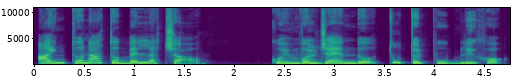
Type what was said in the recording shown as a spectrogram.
ha intonato Bella Ciao, coinvolgendo tutto il pubblico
